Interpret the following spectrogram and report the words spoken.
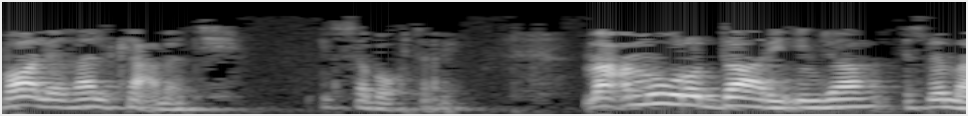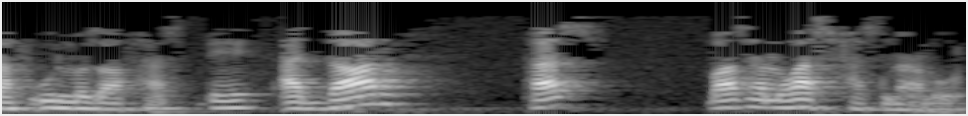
بالغ الکعبتی این سبکتره. معمور الداری اینجا اسم مفعول مضاف هست به الدار پس باز هم وصف هست معمور.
